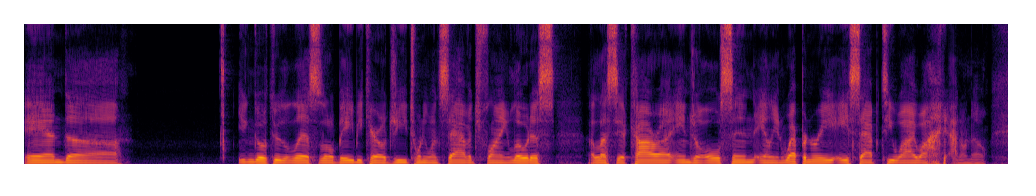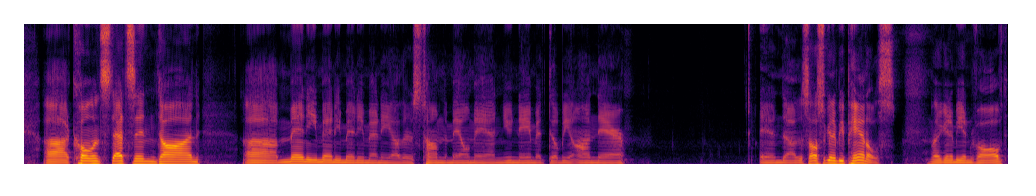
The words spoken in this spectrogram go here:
and uh, you can go through the list. Lil Baby, Karol G, 21 Savage, Flying Lotus, Alessia Cara, Angel Olsen, Alien Weaponry, ASAP TYY, I don't know. Uh, Colin Stetson, Don, uh, many, many, many, many others. Tom the Mailman, you name it, they'll be on there. And uh, there's also going to be panels that are going to be involved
